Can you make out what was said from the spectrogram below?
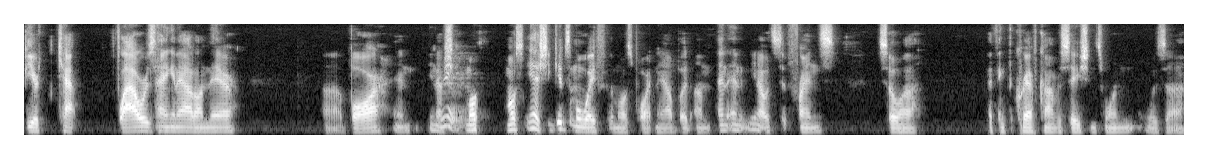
beer cap flowers hanging out on their uh, bar. And, you know, she, most, most, yeah, she gives them away for the most part now. But, um, and, and, you know, it's to friends. So, uh, I think the craft conversations one was, uh,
